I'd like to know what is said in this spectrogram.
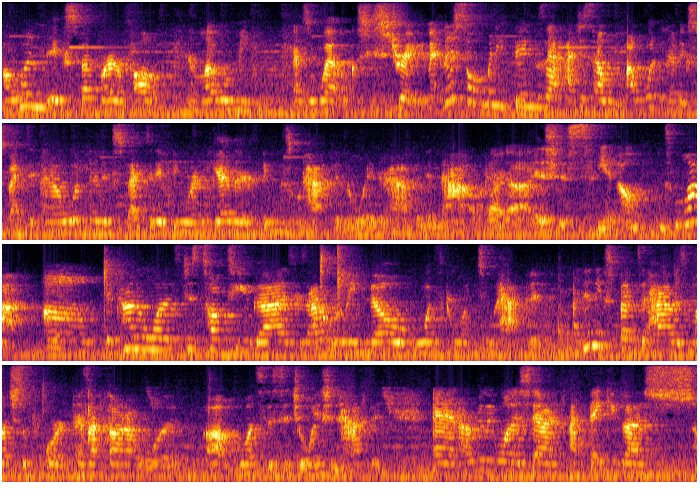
I wouldn't expect for her to fall in love with me as well because she's straight. Man, there's so many things that I just have, I wouldn't have expected, and I wouldn't have expected if we were together, things would happen the way they're happening now. Right. And uh, it's just, you know, it's a lot. Um, I kind of wanted to just talk to you guys because I don't really know what's going to happen. I didn't expect to have as much support as I thought I would um, once the situation happened. And I really want to say I, I thank you guys so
